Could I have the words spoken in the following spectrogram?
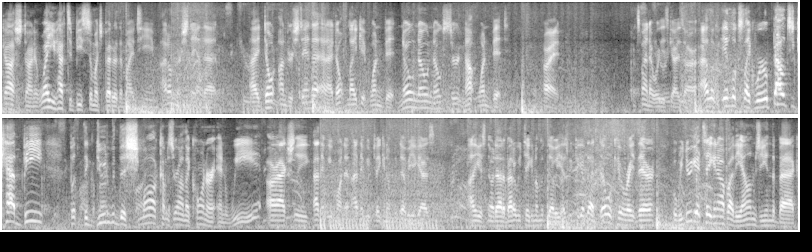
Gosh darn it. Why you have to be so much better than my team? I don't understand that. I don't understand that, and I don't like it one bit. No, no, no, sir, not one bit. Alright. Let's find out where these guys are. I look. It looks like we're about to cap B, but the dude with the schmaw comes around the corner, and we are actually... I think we won it. I think we've taken him with W, guys. I think it's no doubt about it. We've taken him with W. As we pick up that double kill right there, but we do get taken out by the LMG in the back.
